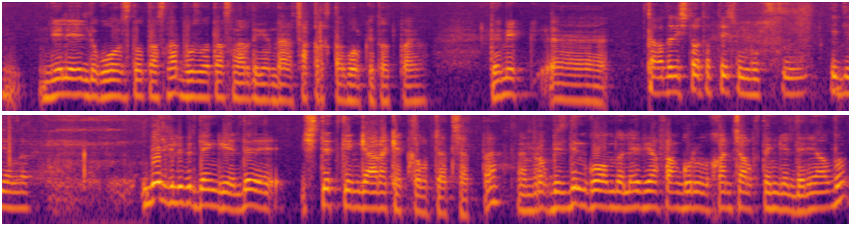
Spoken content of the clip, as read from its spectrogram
эмне эле элди кооздутуп атасыңар бузуп атасыңар деген дагы чакырыктар болуп кетип атпайбы? Демек дагы деле иштеп атат дейсиңби бул идеялар белгилүү бир деңгээлде иштеткенге аракет кылып жатышат да бирок биздин коомдо левиафан куруу канчалык деңгээлде реалдуу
